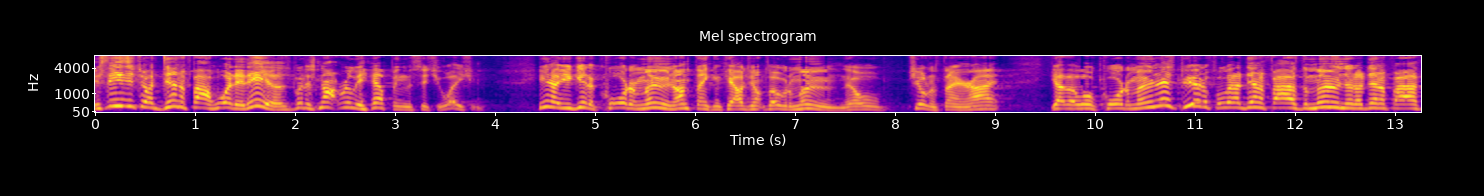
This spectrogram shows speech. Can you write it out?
It's easy to identify what it is, but it's not really helping the situation. You know, you get a quarter moon. I'm thinking Cal jumps over the moon, the old children's thing, right? You got that little quarter moon, it's beautiful. It identifies the moon, it identifies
